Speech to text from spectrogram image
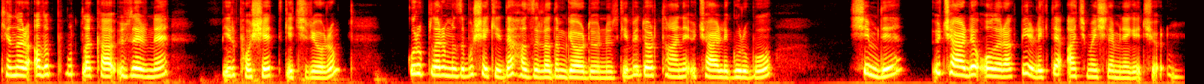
kenara alıp mutlaka üzerine bir poşet geçiriyorum. Gruplarımızı bu şekilde hazırladım gördüğünüz gibi. 4 tane üçerli grubu. Şimdi üçerli olarak birlikte açma işlemine geçiyorum.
